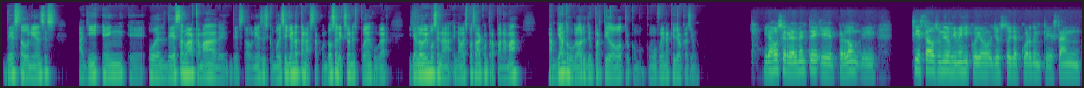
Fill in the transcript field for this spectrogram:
de estadounidenses allí en, eh, o el, de esta nueva camada de, estadounidenses, como dice Jonathan, hasta con dos selecciones pueden jugar, y ya lo vimos en la, en la vez pasada contra Panamá, cambiando jugadores de un partido a otro, como, como fue en aquella ocasión. Mira, José, realmente, eh, perdón, eh, Sí, Estados Unidos y México, yo, yo estoy de acuerdo en que están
